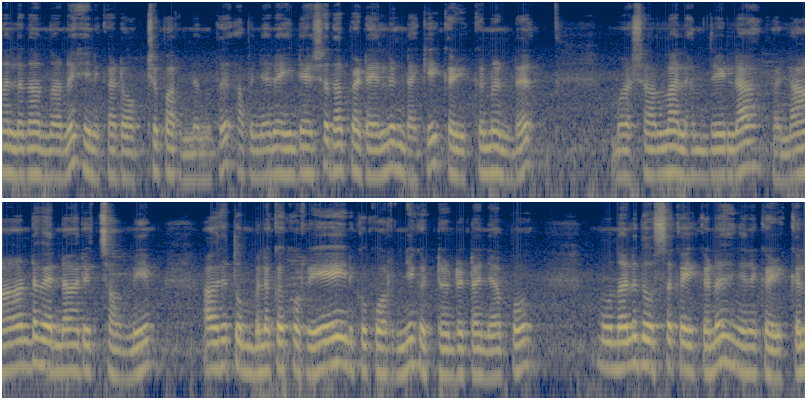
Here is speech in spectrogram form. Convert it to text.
നല്ലതാണെന്നാണ് എനിക്ക് ആ ഡോക്ടർ പറഞ്ഞത്. അപ്പം ഞാൻ അതിന്റെ ശേഷം അതാ പെടയിലുണ്ടാക്കി കഴിക്കുന്നുണ്ട്. മാഷാല്ല അലഹമില്ല വല്ലാണ്ട് വരുന്ന ഒരു ചുമയും ആ ഒരു തുമ്പലൊക്കെ കുറേ എനിക്ക് കുറഞ്ഞ് കിട്ടുന്നുണ്ട് കേട്ടോ. ഞാൻ അപ്പോൾ മൂന്നാൽ ദിവസം കഴിക്കണ ഇങ്ങനെ കഴിക്കൽ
